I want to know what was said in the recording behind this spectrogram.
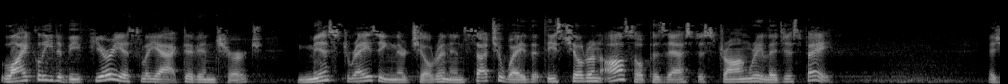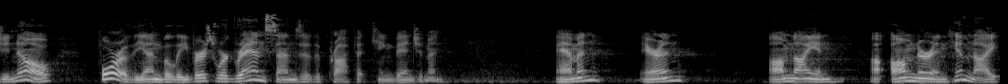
likely to be furiously active in church, missed raising their children in such a way that these children also possessed a strong religious faith? As you know, Four of the unbelievers were grandsons of the prophet King Benjamin. Ammon, Aaron, Omni and, uh, Omner and Himni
